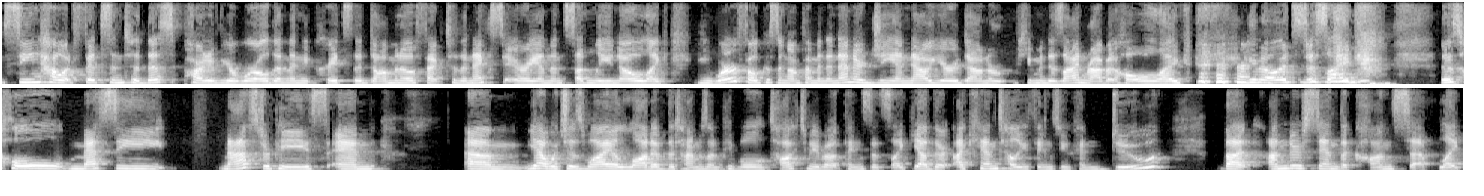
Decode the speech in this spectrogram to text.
seeing how it fits into this part of your world and then it creates the domino effect to the next area and then suddenly you know like you were focusing on feminine energy and now you're down a human design rabbit hole. Like you know it's just like this whole messy masterpiece. And um yeah which is why a lot of the times when people talk to me about things it's like yeah there i can tell you things you can do but understand the concept. Like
